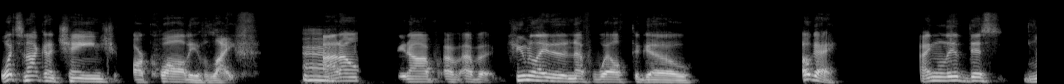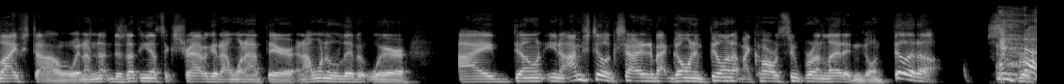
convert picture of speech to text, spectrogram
What's not going to change our quality of life? Mm. I don't, you know, I've, I've, I've accumulated enough wealth to go, okay, I can live this lifestyle and I'm not, there's nothing else extravagant I want out there. And I want to live it where I don't, you know, I'm still excited about going and filling up my car with super unleaded and going, fill it up. Super.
